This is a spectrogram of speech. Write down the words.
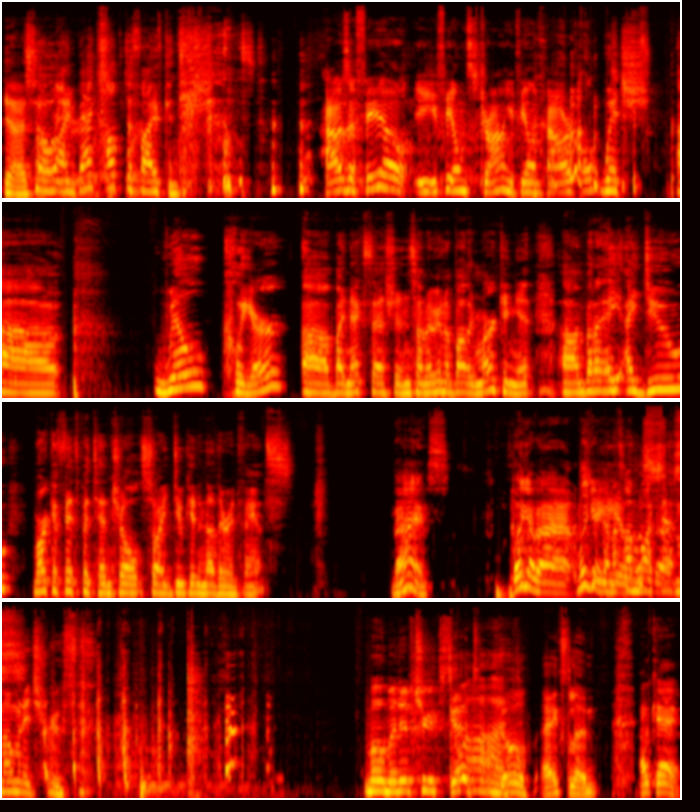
yeah So I'm back looking up to five conditions, How does it feel? Are you feeling strong? Are You feeling powerful? which uh, will clear uh, by next session. So I'm not going to bother marking it. Um, but I, I do mark a fifth potential. So I do get another advance. nice. Look at that. Look at you. unlock Look that us. moment of truth. moment of truth good. squad. Cool. Excellent. Okay.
